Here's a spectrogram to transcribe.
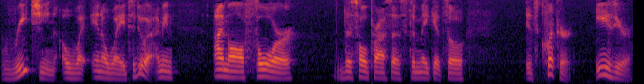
reaching away in a way to do it. I mean, I'm all for this whole process to make it so it's quicker easier,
